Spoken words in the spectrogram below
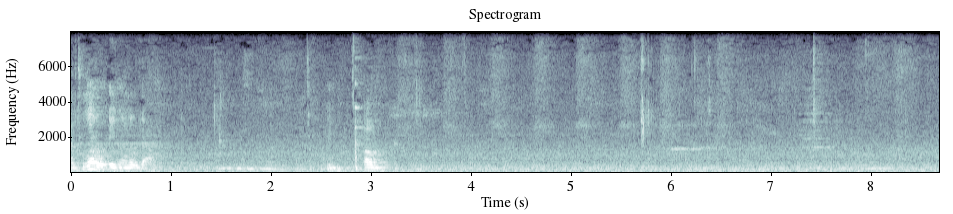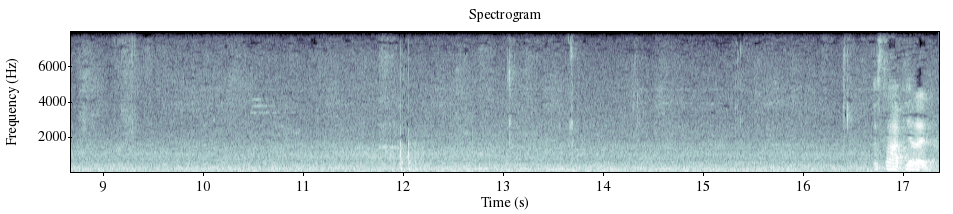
အသူကတော့အိမ်ကလောက်တာဟုတ် အစာပြတ်လိုက်တာ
